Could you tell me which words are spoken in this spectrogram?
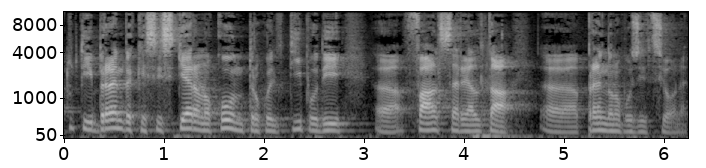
tutti i brand che si schierano contro quel tipo di falsa realtà eh, prendono posizione.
